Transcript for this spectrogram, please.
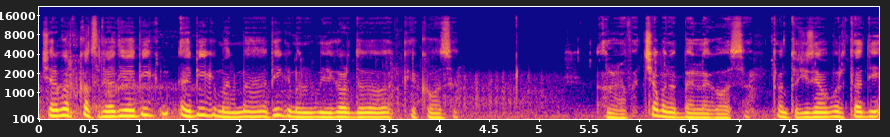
C'era qualcosa relativo ai, pig, ai pigman, ma pigman non mi ricordo che cosa. Allora, facciamo una bella cosa. Tanto ci siamo portati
